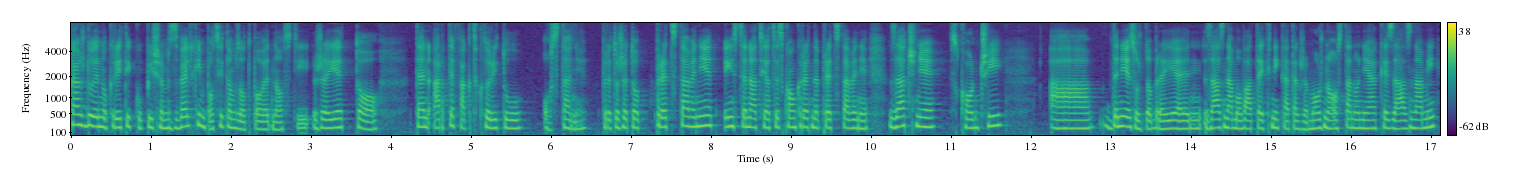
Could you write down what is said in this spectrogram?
každú jednu kritiku píšem s veľkým pocitom zodpovednosti, že je to ten artefakt, ktorý tu ostane. Pretože to predstavenie, inscenácia cez konkrétne predstavenie začne, skončí a dnes už dobre je záznamová technika, takže možno ostanú nejaké záznamy,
